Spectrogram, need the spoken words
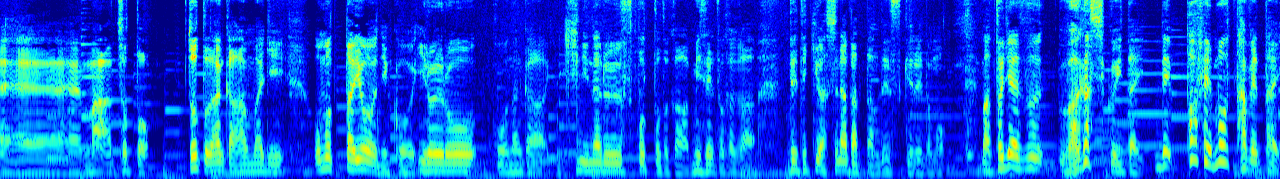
えー、まあちょっと、ちょっとなんかあんまり思ったようにこういろいろこうなんか気になるスポットとか店とかが出てきはしなかったんですけれども、まあとりあえず和菓子食いたい。で、パフェも食べたい。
